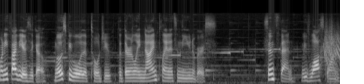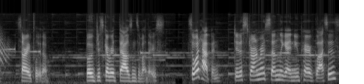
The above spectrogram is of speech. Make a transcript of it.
25 years ago, most people would have told you that there are only nine planets in the universe. Since then, we've lost one. Sorry, Pluto. But we've discovered thousands of others. So what happened? Did astronomers suddenly get a new pair of glasses?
